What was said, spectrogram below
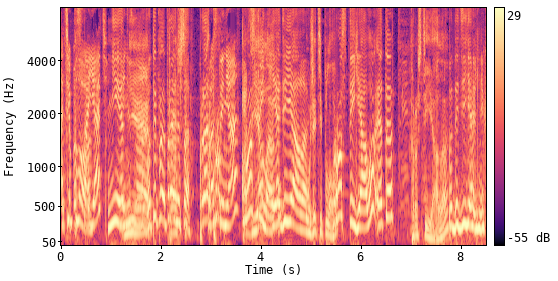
А, типа тепло. стоять? Нет, Я не Нет. знаю. Вот ты пр- правильно Просто- что? Про- про- Простыня? Простынь Одеяло и одеяло. уже тепло. Простояло это Простияло. пододеяльник.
